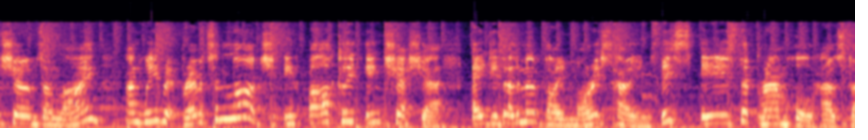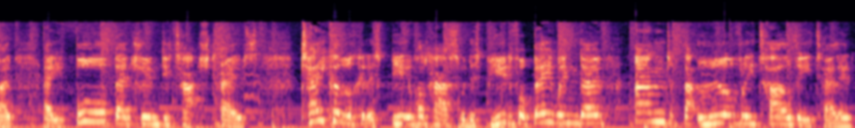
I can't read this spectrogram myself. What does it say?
Showhomes Online and we're at Brereton Lodge in Arclid in Cheshire, a development by Morris Homes. This is the Bramhall house type, a four bedroom detached house. Take a look at this beautiful house with this beautiful bay window and that lovely tile detailing.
